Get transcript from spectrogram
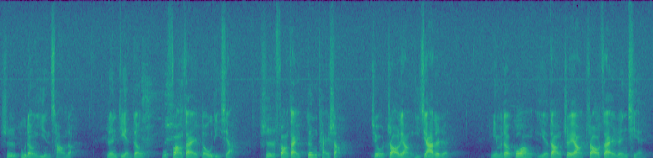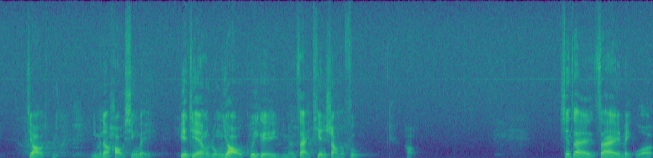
是不能隐藏的。人点灯，不放在斗底下，是放在灯台上，就照亮一家的人。你们的光也当这样照在人前。叫你们的好行为，便将荣耀归给你们在天上的父。好，现在在美国，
